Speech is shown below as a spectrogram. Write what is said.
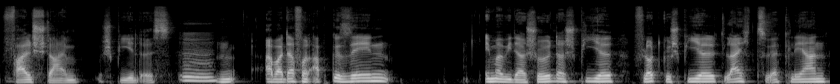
falsch da im Spiel ist. Aber davon abgesehen, immer wieder schön das Spiel, flott gespielt, leicht zu erklären.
